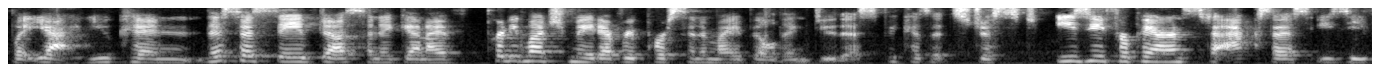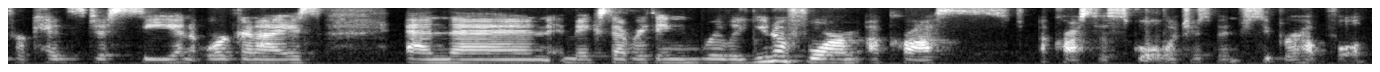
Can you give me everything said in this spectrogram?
but yeah, you can. This has saved us, and again, I've pretty much made every person in my building do this because it's just easy for parents to access, easy for kids to see and organize, and then it makes everything really uniform across across the school, which has been super helpful.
